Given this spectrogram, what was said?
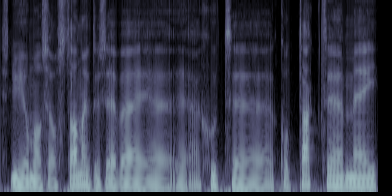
Is nu helemaal zelfstandig, dus hebben wij goed contact mee.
